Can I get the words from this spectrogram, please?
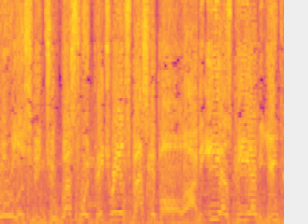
You're listening to Westwood Patriots basketball on ESPN UP.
